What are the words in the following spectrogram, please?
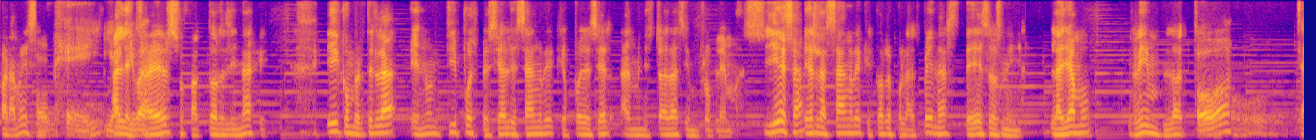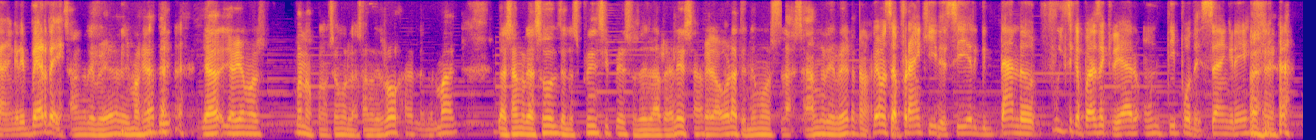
parameses Ok, y al aquí va. extraer su factor de linaje y convertirla en un tipo especial de sangre que puede ser administrada sin problemas. Y esa es la sangre que corre por las venas de esos niños. La llamo Green Blood. Oh. Sangre verde. Sangre verde, imagínate, ya, ya habíamos, bueno, conocemos la sangre roja, la normal, la sangre azul de los príncipes o de la realeza, pero ahora tenemos la sangre verde. Vemos a Frankie decir, gritando, fuiste capaz de crear un tipo de sangre.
